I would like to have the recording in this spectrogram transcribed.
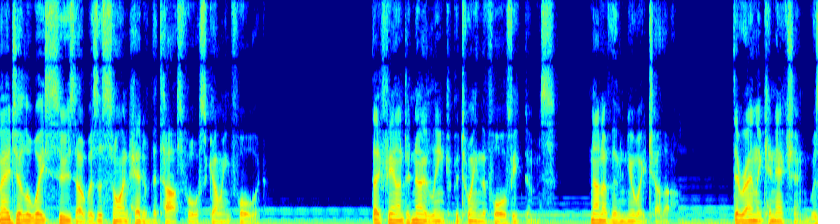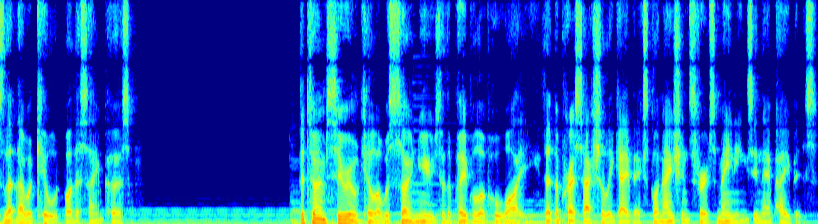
Major Luis Souza was assigned head of the task force going forward. They found no link between the four victims. None of them knew each other. Their only connection was that they were killed by the same person. The term serial killer was so new to the people of Hawaii that the press actually gave explanations for its meanings in their papers.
